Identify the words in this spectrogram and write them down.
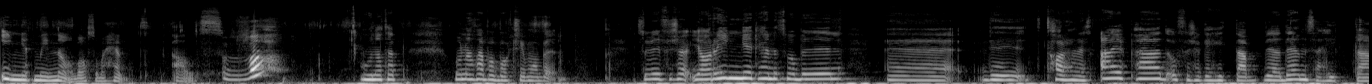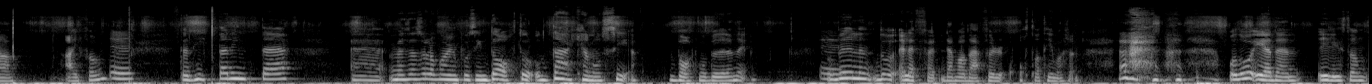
inget minne av vad som har hänt alls. Va? Hon har, tapp, hon har tappat bort sin mobil. Så vi försöker, jag ringer till hennes mobil. Eh, vi tar hennes iPad och försöker hitta, via den så här, hitta iPhone. Mm. Den hittar inte. Eh, men sen så loggar hon in på sin dator och där kan hon se vart mobilen är. Mobilen, då, eller för, den var där för åtta timmar sedan. och då är den i liksom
